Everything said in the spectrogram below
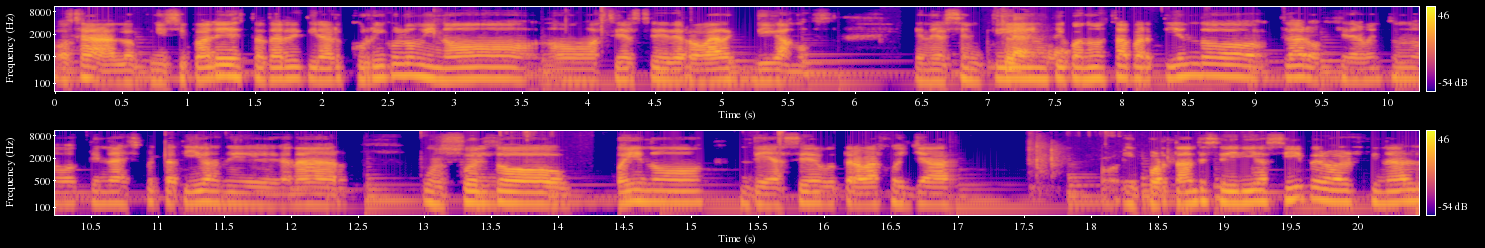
O sea, lo principal es tratar de tirar currículum y no, no hacerse de digamos. En el sentido en que cuando uno está partiendo, claro, generalmente uno tiene las expectativas de ganar un sueldo bueno, de hacer trabajos ya importantes, se diría así, pero al final,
